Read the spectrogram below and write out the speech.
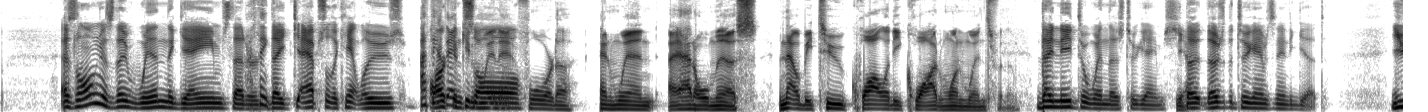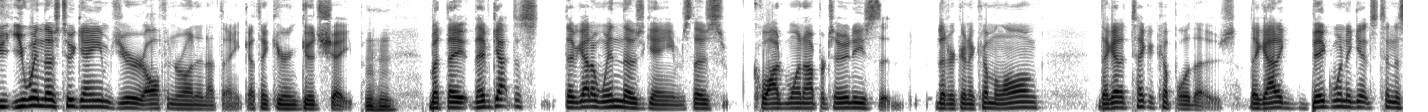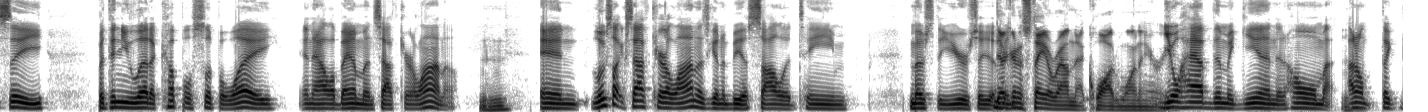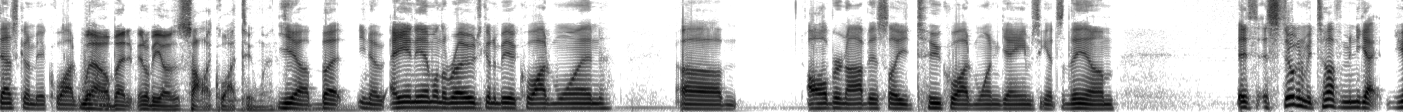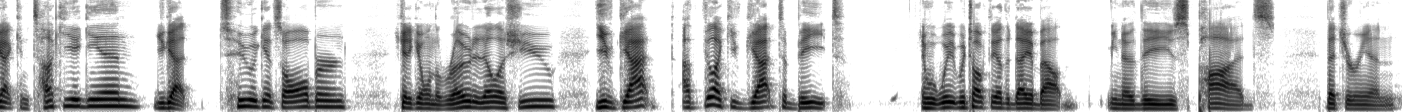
As long as they win the games that are think- they absolutely can't lose. I think Arkansas, they can win at Florida and win at Ole Miss, and that would be two quality quad one wins for them. they need to win those two games. Yeah. Th- those are the two games they need to get. You you win those two games, you're off and running. I think. I think you're in good shape. Mm-hmm. But they they've got to they've got to win those games. Those quad one opportunities that that are going to come along. They got to take a couple of those. They got a big one against Tennessee, but then you let a couple slip away in Alabama and South Carolina. Mm-hmm. And looks like South Carolina is going to be a solid team most of the year. So I They're mean, going to stay around that quad one area. you'll have them again at home. I- I don't think that's going to be a quad one. well, but it'll be a solid quad two win. yeah, but you know, A and M on the road is going to be a quad one. Um, Auburn, obviously, two quad one games against them. It's it's still going to be tough. I mean, you got you got Kentucky again. You got two against Auburn. You got to go on the road at LSU. You've got. I feel like you've got to beat. And we we talked the other day about you know these pods that you're in.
